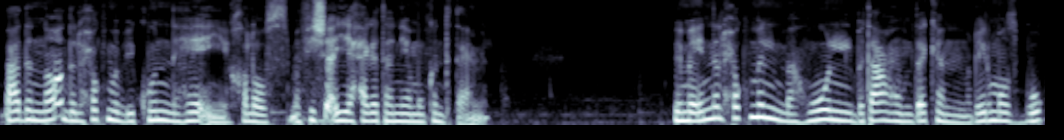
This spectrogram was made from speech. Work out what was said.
بعد النقد الحكم بيكون نهائي خلاص مفيش أي حاجة تانية ممكن تتعمل. بما إن الحكم المهول بتاعهم ده كان غير مسبوق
